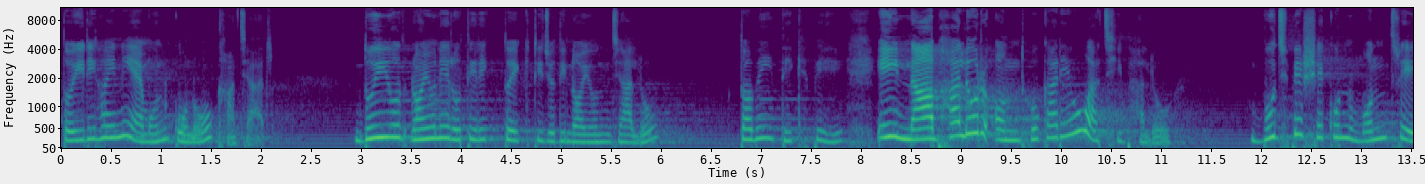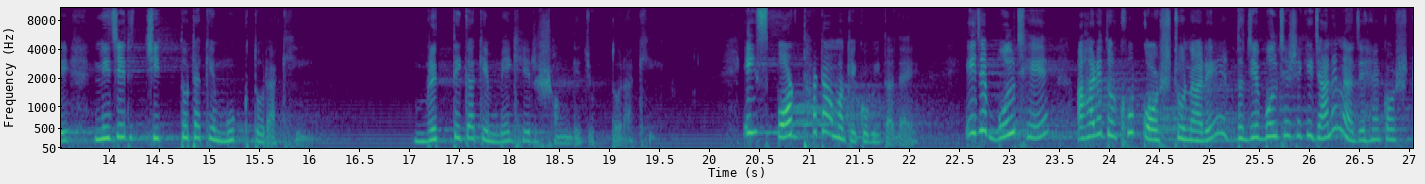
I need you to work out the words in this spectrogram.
তৈরি হয়নি এমন কোনো খাঁচার। দুই নয়নের অতিরিক্ত একটি যদি নয়ন জালো, তবেই দেখবে এই না ভালোর অন্ধকারেও আছি ভালো। বুঝবে সে কোন মন্ত্রে নিজের চিত্তটাকে মুক্ত রাখি, মৃত্তিকাকে মেঘের সঙ্গে যুক্ত রাখি। এই স্পর্ধাটা আমাকে কবিতা দেয়। এই যে বলছে, আহারে তোর খুব কষ্ট না রে? যে বলছে সে কি জানে না যে হ্যাঁ কষ্ট?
